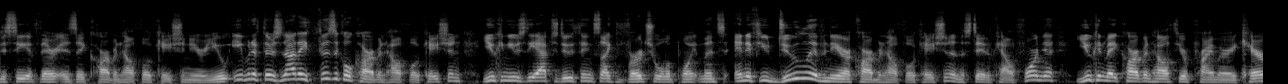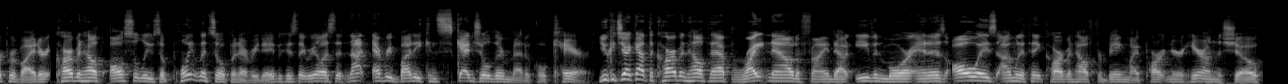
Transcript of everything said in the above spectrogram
to see if there is a Carbon Health location near you. Even if there's not a physical Carbon Health location, you can use the app to do things like virtual appointments. And if you do live near a Carbon Health location in the state of California, you can make Carbon Health your primary care provider. Carbon Health also leaves appointments open every day because they realize that not everybody can schedule their medical care. You can check check out the Carbon Health app right now to find out even more. And as always, I'm going to thank Carbon Health for being my partner here on the show.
